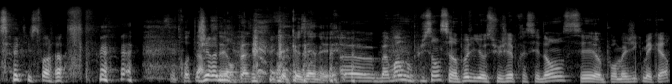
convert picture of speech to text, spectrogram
cette histoire-là. C'est trop tard, c'est en place depuis quelques années. Euh, bah, moi, mon 1, c'est un peu lié au sujet précédent. C'est euh, pour Magic Makers,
